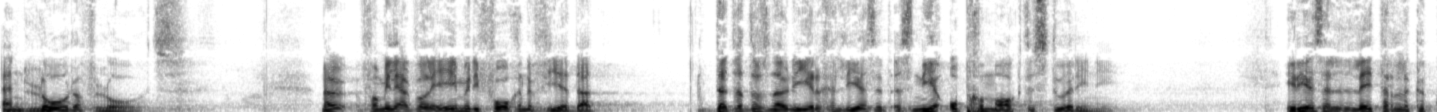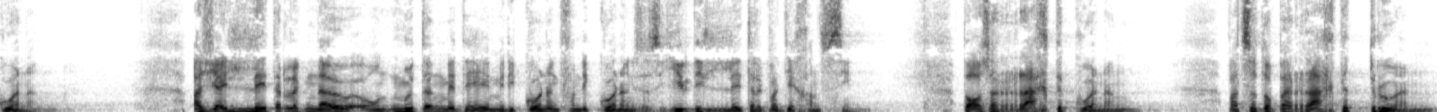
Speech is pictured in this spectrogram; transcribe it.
and Lord of Lords. Nou familie ek wil hê met die volgende weet dat dit wat ons nou hier gelees het is nie 'n opgemaakte storie nie. Hierdie is 'n letterlike koning. As jy letterlik nou 'n ontmoeting met hê met die koning van die konings, is hierdie letterlik wat jy gaan sien. Daar's 'n regte koning wat sit op 'n regte troon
